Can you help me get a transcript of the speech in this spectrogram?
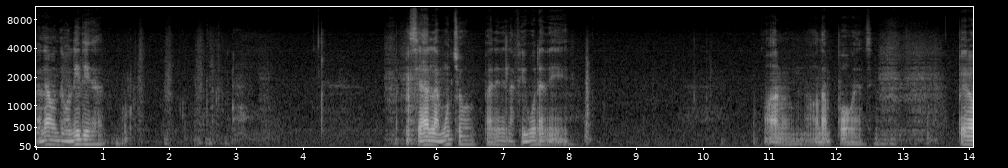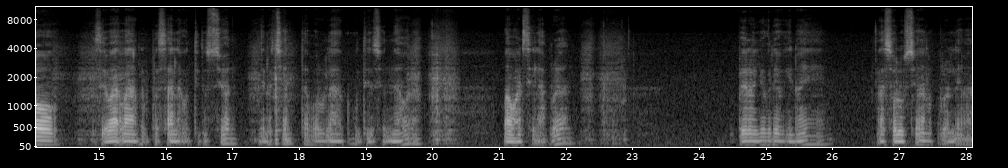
hablamos de política, se habla mucho, padre, de la figura de... No, no, no tampoco, pero se va, va, a reemplazar la constitución del 80 por la constitución de ahora. Vamos a ver si la aprueban. Pero yo creo que no es la solución a los problemas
